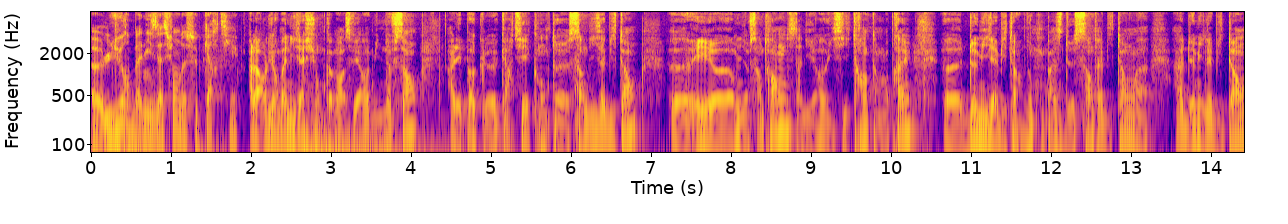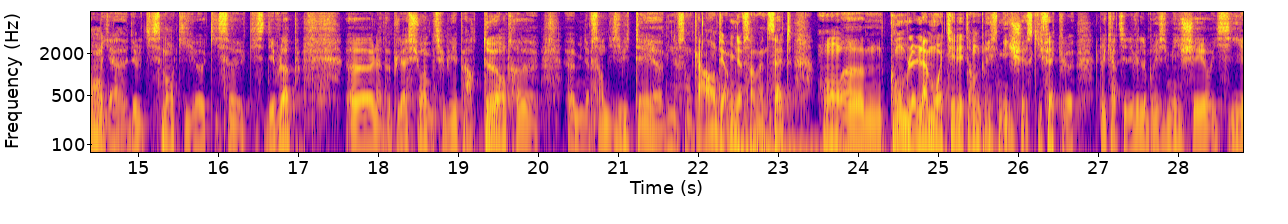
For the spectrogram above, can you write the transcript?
l'urbanisation de ce quartier? Alors l'urbanisation commence vers 1900. À l'époque, le quartier compte 110 habitants. Et en 1930, c'est-à-dire ici 30 ans après, 2000 habitants. Donc on passe de 100 habitants à, 2000 habitants. Il y a des lotissements qui, qui, se, qui se développent. la population est multipliée par deux entre 1918 et 1940. Et en 1927, on comble la moitié des temps de Brismiche, ce qui fait que le, quartier de Ville-Brismiche est ici,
